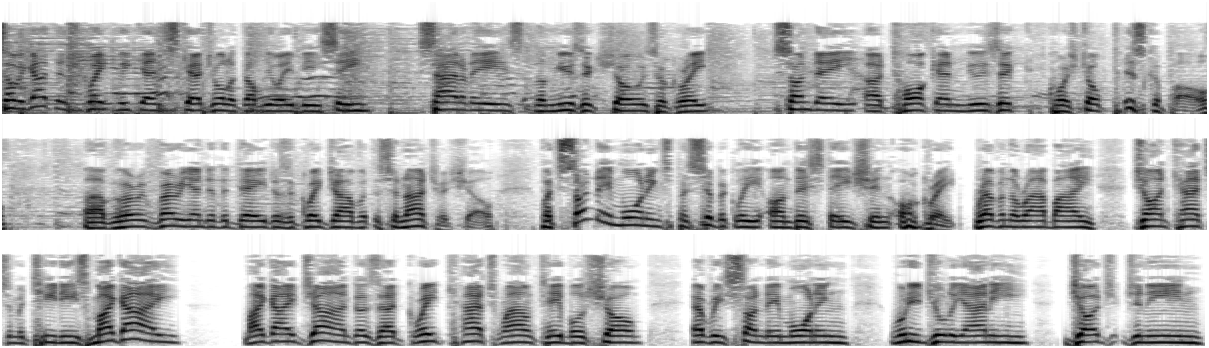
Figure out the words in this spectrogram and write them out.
So we got this great weekend schedule at WABC. Saturdays, the music shows are great. Sunday, uh, talk and music. Of course, Joe Piscopo, uh, very, very end of the day, does a great job with the Sinatra show. But Sunday mornings, specifically on this station, are great. Reverend the Rabbi, John Catsimatidis, my guy, my guy John does that great Cats Roundtable show every Sunday morning. Rudy Giuliani, Judge Janine,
